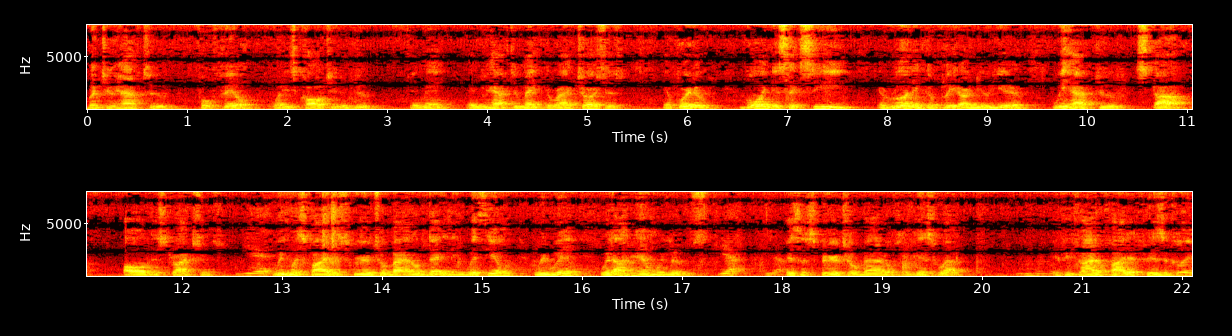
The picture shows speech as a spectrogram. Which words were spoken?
But you have to fulfill what he's called you to do. Amen. And you have to make the right choices. If we're to, going to succeed and run and complete our new year, we have to stop all distractions. Yes. We must fight a spiritual battle daily. With him, we win. Without him, we lose. Yeah. Yeah. It's a spiritual battle, so guess what? Mm-hmm. If you try to fight it physically,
